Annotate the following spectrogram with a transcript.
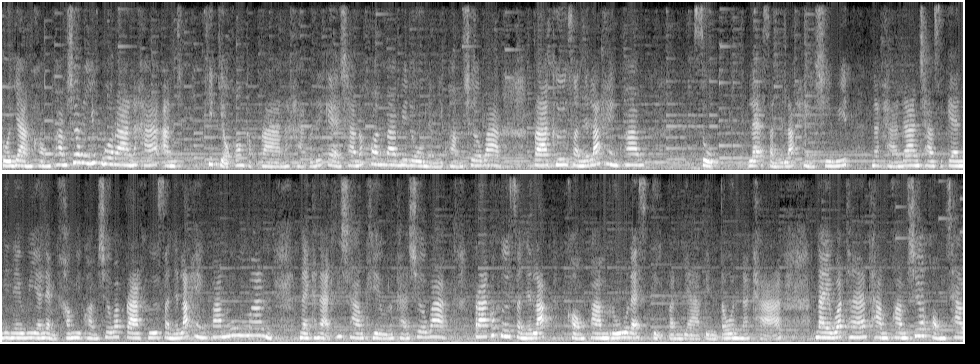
ตัวอย่างของความเชื่อในยุคโบราณนะคะ อันที่เกี่ยวข้องกับปลานะคะ ก็ได้แก่ชาวนครบาบิโลนเนี่ยมีความเชื่อว่า ปลาคือสัญลักษณ์แห่งความสุข และสัญลักษณ์แห่งชีวิตนะคะ ด้านชาวสแกนดิเนเวียเนี่ยเขามีความเชื่อว่าปลาคือสัญลักษณ์แห่งความมุ่งมั่น ในขณะที่ชาวเคลนะคะ เชื่อว่าปลาก็คือสัญลักษณ์ของความรู้และสติปัญญาเป็นต้นนะคะ ในวัฒนธรรมความเชื่อของชาว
